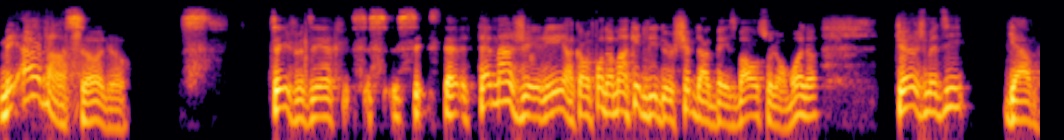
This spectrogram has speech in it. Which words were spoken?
Mais avant ça, là, tu sais, je veux dire, c'était tellement géré. Encore une fois, on a manqué de leadership dans le baseball, selon moi, là, que je me dis, garde.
